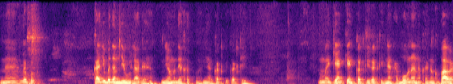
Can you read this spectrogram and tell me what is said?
અને લગભગ કાજુ બદામ જેવું લાગે છે જેમાં દેખાતું અહીંયા કટકી કટકી. અમે ક્યાંક ક્યાંક કટકી કટકી નાખાય, બહુ ના નાખાય નખ ભાવે.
